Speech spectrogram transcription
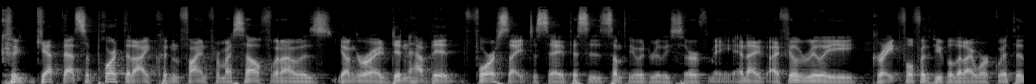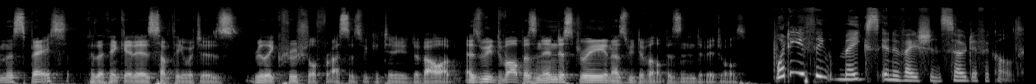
could get that support that I couldn't find for myself when I was younger, or I didn't have the foresight to say, this is something that would really serve me. And I, I feel really grateful for the people that I work with in this space because I think it is something which is really crucial for us as we continue to develop, as we develop as an industry and as we develop as individuals. What do you think makes innovation so difficult?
